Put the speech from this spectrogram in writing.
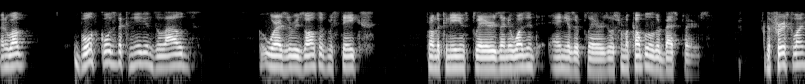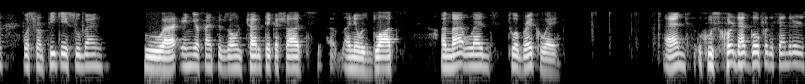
And well, both goals the Canadiens allowed were as a result of mistakes from the Canadiens players, and it wasn't any of their players. It was from a couple of their best players. The first one was from PK Subban, who uh, in the offensive zone tried to take a shot uh, and it was blocked, and that led to a breakaway. And who scored that goal for the Senators?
